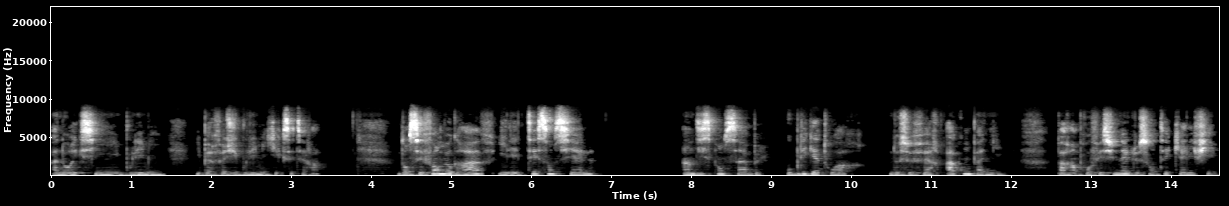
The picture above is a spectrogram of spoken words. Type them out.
anorexie, boulimie, hyperphagie boulimique, etc. Dans ces formes graves, il est essentiel, indispensable, obligatoire de se faire accompagner par un professionnel de santé qualifié.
